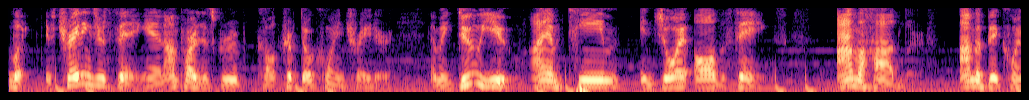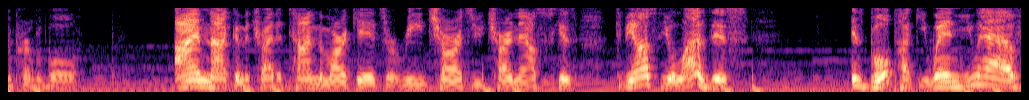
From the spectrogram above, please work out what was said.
look, if trading's your thing, and I'm part of this group called Crypto Coin Trader, I mean, do you? I am team enjoy all the things. I'm a hodler. I'm a Bitcoin permabull. I'm not going to try to time the markets or read charts, do chart analysis, because to be honest with you, a lot of this is bullpucky. When you have,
